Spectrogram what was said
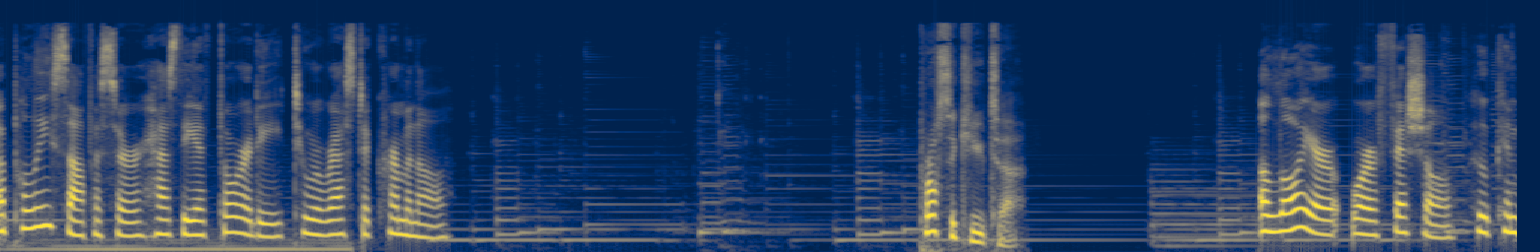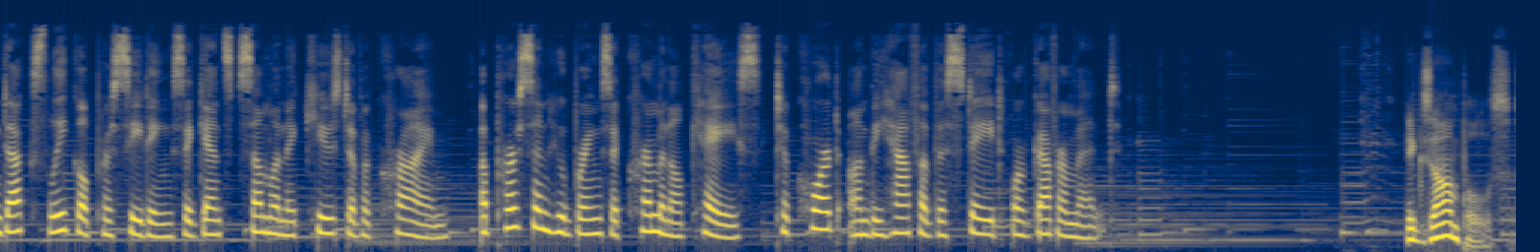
A police officer has the authority to arrest a criminal. Prosecutor A lawyer or official who conducts legal proceedings against someone accused of a crime, a person who brings a criminal case to court on behalf of the state or government. Examples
